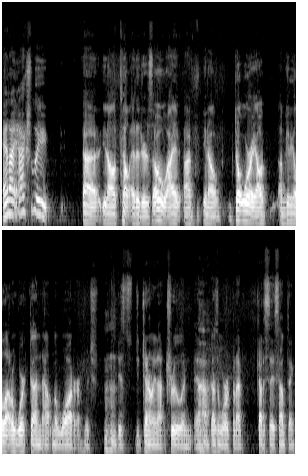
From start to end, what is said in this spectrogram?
and I actually, uh, you know, I'll tell editors, oh, I, I've, you know, don't worry, I'll. I'm getting a lot of work done out in the water, which is generally not true and, and doesn't work. But I've got to say something,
